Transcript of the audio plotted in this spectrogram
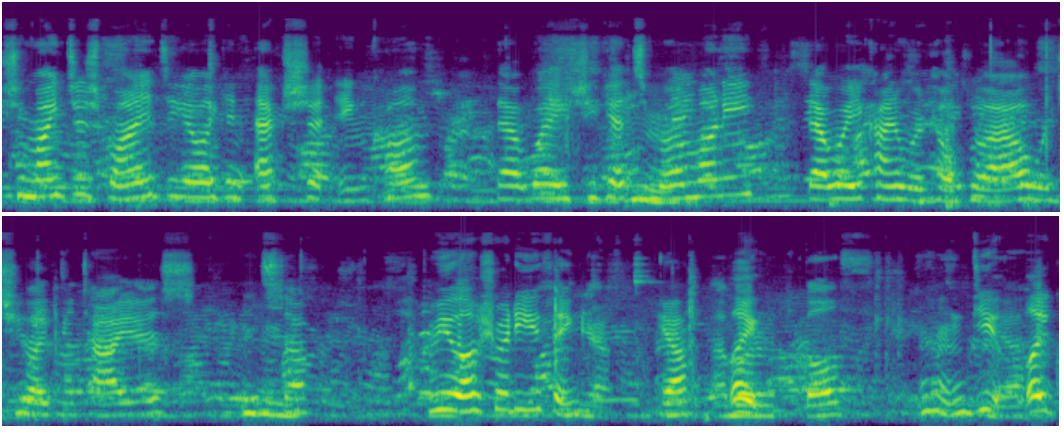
she might just want it to get like an extra income. That way she gets Mm-hmm. more money. That way it kind of would help her out when she like retires Mm-hmm. and stuff. Milosh, what do you think? Yeah. yeah, Like, golf. mhm, do you, like,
